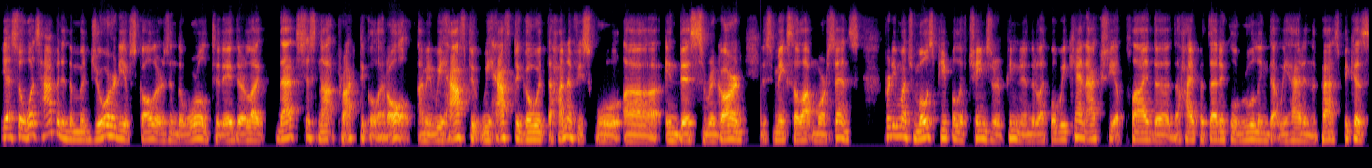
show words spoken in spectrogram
Yeah, so what's happened in the majority of scholars in the world today, they're like, that's just not practical at all. I mean, we have to we have to go with the Hanafi school uh, in this regard. This makes a lot more sense. Pretty much most people have changed their opinion. And They're like, well, we can't actually apply the the hypothetical ruling that we had in the past because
